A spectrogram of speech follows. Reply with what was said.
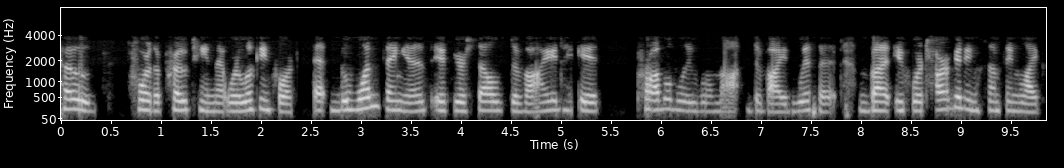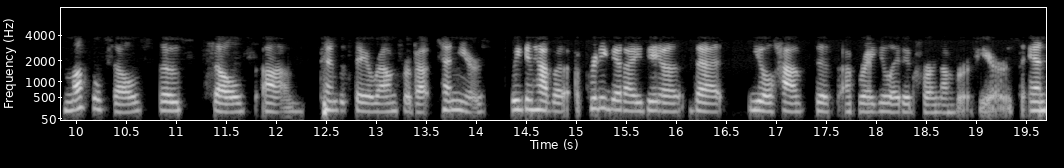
codes for the protein that we're looking for. Uh, the one thing is if your cells divide, it probably will not divide with it. But if we're targeting something like muscle cells, those cells um, tend to stay around for about 10 years. We can have a, a pretty good idea that you'll have this upregulated for a number of years. And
